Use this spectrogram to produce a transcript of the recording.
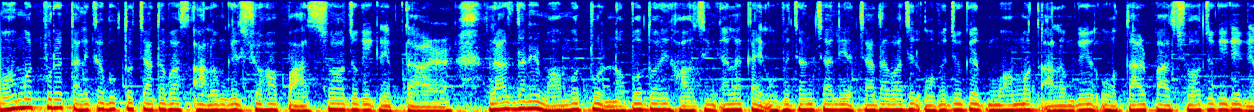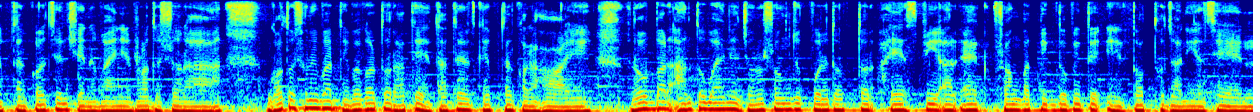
মোহাম্মদপুরের তালিকাভুক্ত চাঁদাবাস আলমগীর সহ পাঁচ সহযোগী গ্রেপ্তার। রাজধানীর মোহাম্মদপুর নবোদয় হাউজিং এলাকায় অভিযান চালিয়ে চাঁদাবাজের অভিযোগে মোহাম্মদ আলমগীর ও তার পাঁচ সহযোগীকে গ্রেপ্তার করেছেন সেনাবাহিনীর সদস্যরা। গত শনিবার দিবাগত রাতে তাদের গ্রেপ্তার করা হয়। রোববার আন্তঃবাহিনী জনসংযোগ পরিদপ্তর আইএসপিআর এক সংবাদ বিজ্ঞপ্তিতে এর তথ্য জানিয়েছেন।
